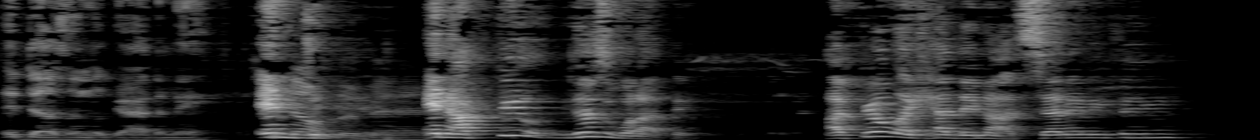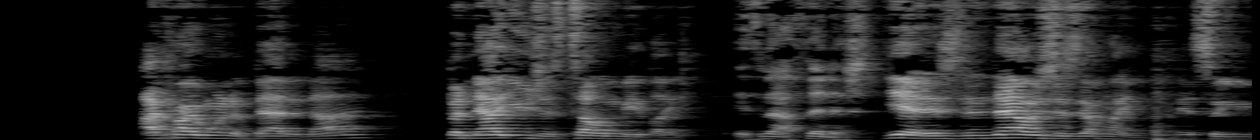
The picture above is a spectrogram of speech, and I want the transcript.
It doesn't look bad to me. and don't look bad. and I feel this is what I think. I feel like had they not said anything, I probably wouldn't have batted an eye. But now you're just telling me like, It's not finished. yeah, it's, now it's just I'm like, so you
